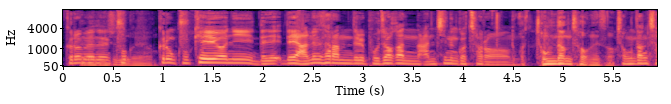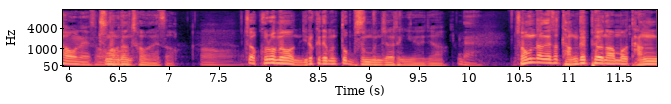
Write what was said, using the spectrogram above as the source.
그러면은 국. 그럼 국회의원이 내, 내 아는 사람들 보좌관 앉히는 것처럼 정당 차원에서 정당 차원에서 중앙당 차원에서. 어. 자 그러면 이렇게 되면 또 무슨 문제가 생기느냐? 네. 정당에서 당 대표나 뭐 당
